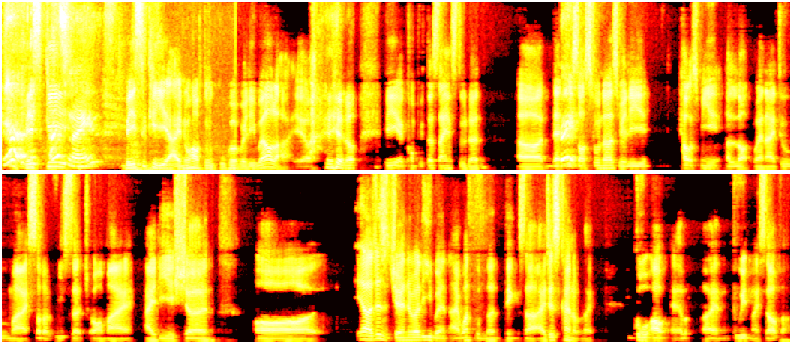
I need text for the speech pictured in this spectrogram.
Yeah. Basically- That's nice. basically I know how to Google really well lah. Yeah, you know, being a computer science student, uh, that Great. resourcefulness really helps me a lot when I do my sort of research or my ideation, or yeah, just generally when I want to learn things. Uh, I just kind of like go out and, uh, and do it myself uh,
